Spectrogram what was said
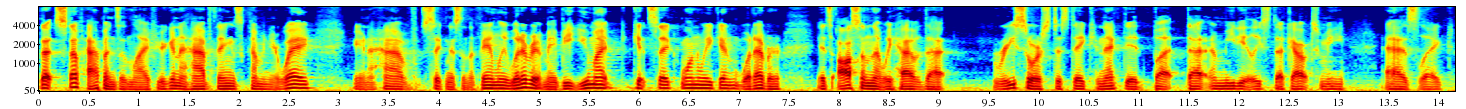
that stuff happens in life. You're going to have things coming your way. You're going to have sickness in the family, whatever it may be. You might get sick one weekend, whatever. It's awesome that we have that resource to stay connected, but that immediately stuck out to me as like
